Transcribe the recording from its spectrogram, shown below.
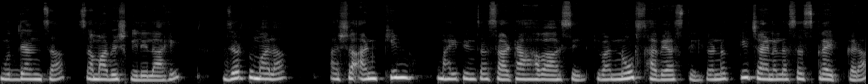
मुद्द्यांचा समावेश केलेला आहे. जर तुम्हाला अशा आणखीन माहितींचा साठा हवा असेल किंवा नोट्स हव्या असतील तर नक्की चॅनलला सबस्क्राईब करा.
